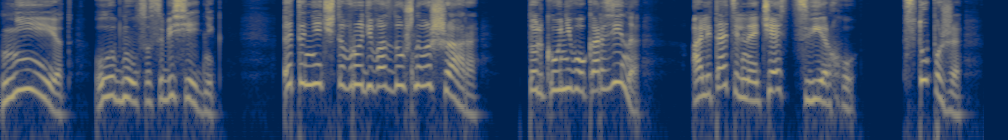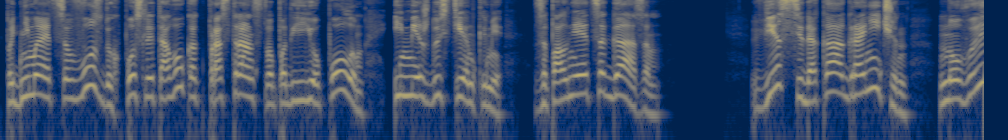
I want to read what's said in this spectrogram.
«Нет», — улыбнулся собеседник. «Это нечто вроде воздушного шара, только у него корзина, а летательная часть сверху. Ступа же поднимается в воздух после того, как пространство под ее полом и между стенками заполняется газом. Вес седока ограничен, но вы...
